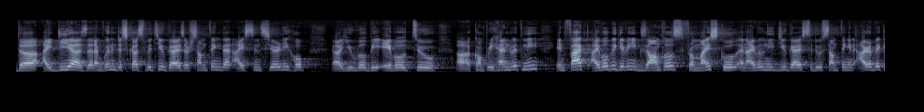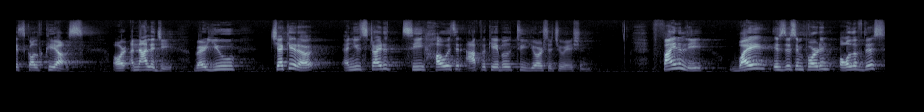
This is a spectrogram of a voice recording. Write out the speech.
the ideas that I'm going to discuss with you guys are something that I sincerely hope uh, you will be able to uh, comprehend with me. In fact, I will be giving examples from my school and I will need you guys to do something in Arabic. It's called qiyas or analogy, where you check it out and you try to see how is it applicable to your situation. Finally, why is this important, all of this?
